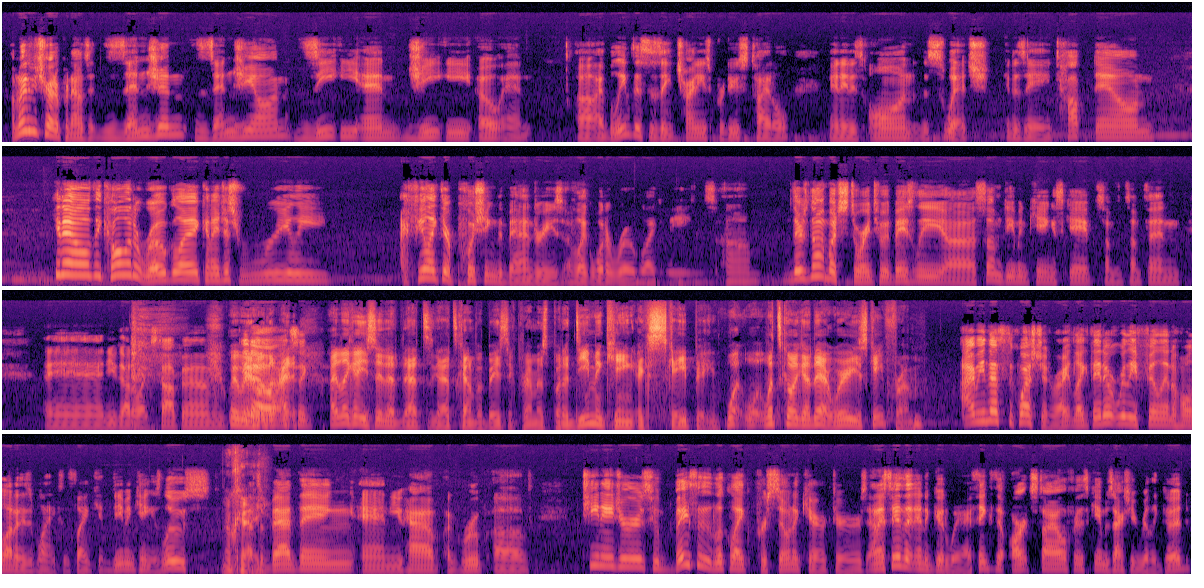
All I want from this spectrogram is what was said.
I'm not even sure how to pronounce it. Zengeon, Zengeon, Z E N G E O N. Uh, I believe this is a Chinese produced title, and it is on the Switch. It is a top down. You know, they call it a roguelike, and I just really. I feel like they're pushing the boundaries of like what a roguelike means. Um, there's not much story to it. Basically, uh, some demon king escaped something something, and you got to like stop him. Wait, You wait, know, hold on. like I like how you say that. That's that's kind of a basic premise, but a demon king escaping. What, what what's going on there? Where are you escape from? I mean, that's the question, right? Like, they don't really fill in a whole lot of these blanks. It's like Demon King is loose. Okay, That's a bad thing. And you have a group of teenagers who basically look like Persona characters. And I say that in a good way. I think the art style for this game is actually really good.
